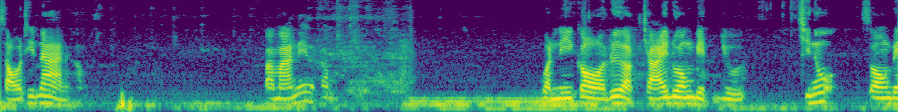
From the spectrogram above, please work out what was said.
เสาร์อาที่หน้านะครับ ประมาณนี้นะครับ วันนี้ก็เลือกใช้ดวงเบ็ดอยู่ ชิโนซองแด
